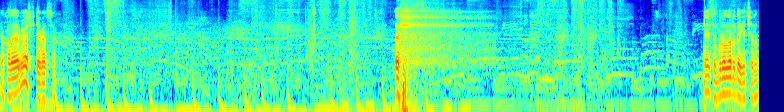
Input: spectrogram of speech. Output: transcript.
Yakalayamıyoruz ki tek atsak. Öf. Neyse buraları da geçelim.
